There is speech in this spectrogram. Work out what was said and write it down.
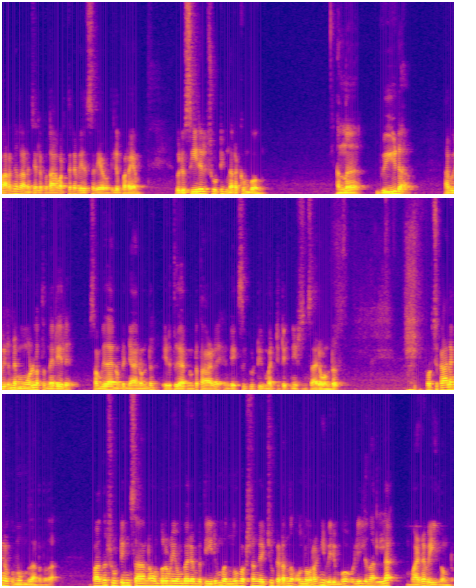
പറഞ്ഞതാണ് ചിലപ്പോൾ ആവർത്തന വിരസതയാണെങ്കിലും പറയാം. ഒരു സീരിയൽ ഷൂട്ടിംഗ് നടക്കുമ്പോൾ അന്ന് വീടാണ് ആ വീടിന്റെ മുകളിലത്തെ നിലയിൽ സംവിധാനമുണ്ട് ഞാനുണ്ട് എഴുത്തുകാരനുണ്ട് താഴെ എന്റെ എക്സിക്യൂട്ടീവ് മറ്റ് ടെക്നീഷ്യൻസ് ആരും ഉണ്ട്. കുറച്ച് കാലങ്ങൾക്ക് മുമ്പ് നടന്നതാണ് അപ്പോൾ അന്ന് ഷൂട്ടിംഗ് സാറിന് ഒമ്പത് മണി ഒമ്പത് വരുമ്പോൾ തീരും വന്നു ഭക്ഷണം കഴിച്ചു കിടന്ന് ഒന്ന് ഉറങ്ങി വരുമ്പോൾ വെളിയിൽ നല്ല മഴ പെയ്യുന്നുണ്ട്.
